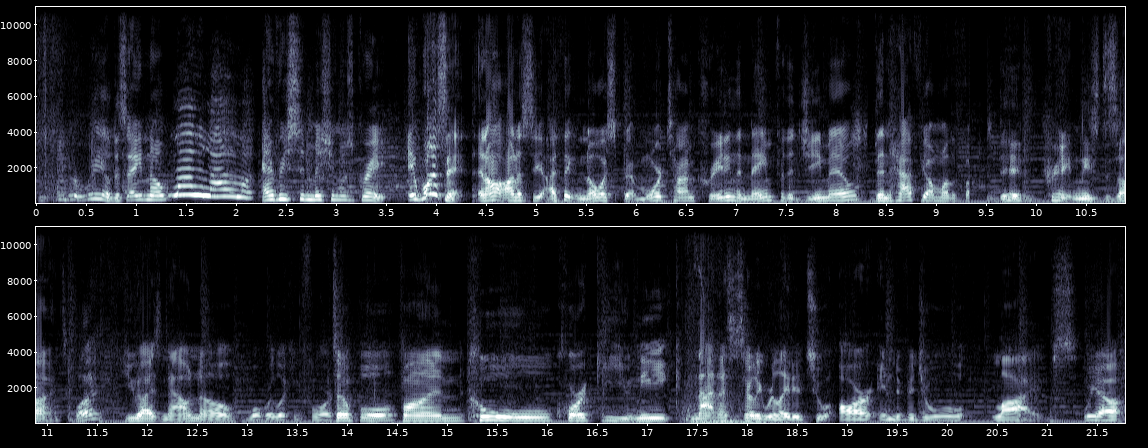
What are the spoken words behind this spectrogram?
Just Keep it real. This ain't no la la la la. Every submission was great. It wasn't. In all honesty, I think Noah spent more time creating the name for the Gmail than half y'all motherfuckers did creating these designs. What? You guys now know what we're looking for. Simple, fun, cool, quirky, unique, not necessarily related to our individual lives. We out.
